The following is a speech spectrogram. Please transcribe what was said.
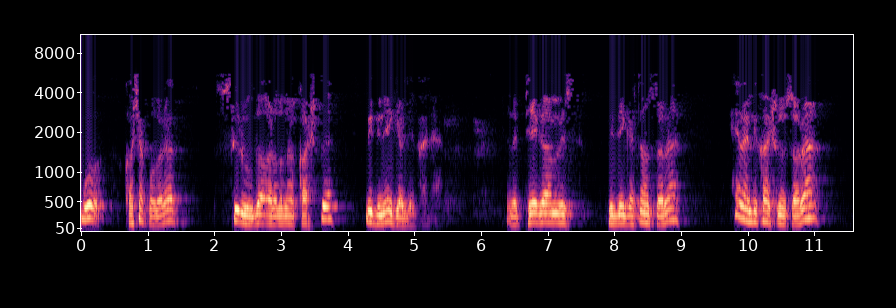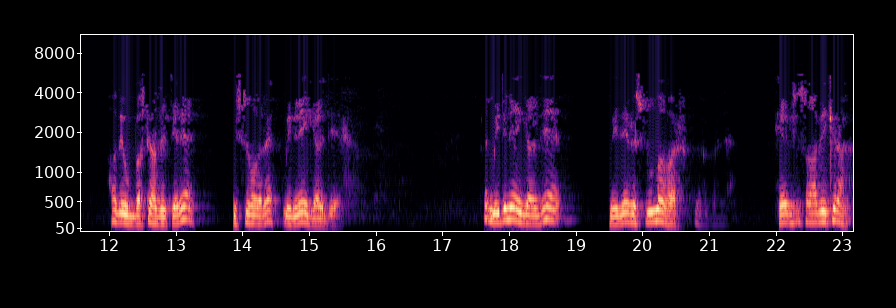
Bu kaçak olarak sırıldı, aralarına kaçtı. Medine'ye geldi böyle. Yani Peygamberimiz Medine'ye geldikten sonra hemen birkaç gün sonra Hazreti Ebu Basri Hazretleri Müslüman olarak Medine'ye geldi. Medine'ye geldi. Medine Resulullah var. Her birisi sahabe-i kiram.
